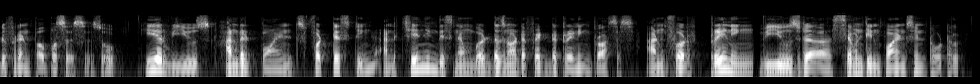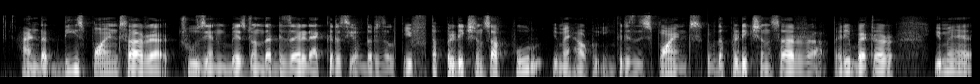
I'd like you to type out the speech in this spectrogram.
different purposes. So here we use 100 points for testing and changing this number does not affect the training process. And for training we used uh, 17 points in total and these points are uh, chosen based on the desired accuracy of the result. If the predictions are poor, you may have to increase these points. If the predictions are uh, very better, you may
